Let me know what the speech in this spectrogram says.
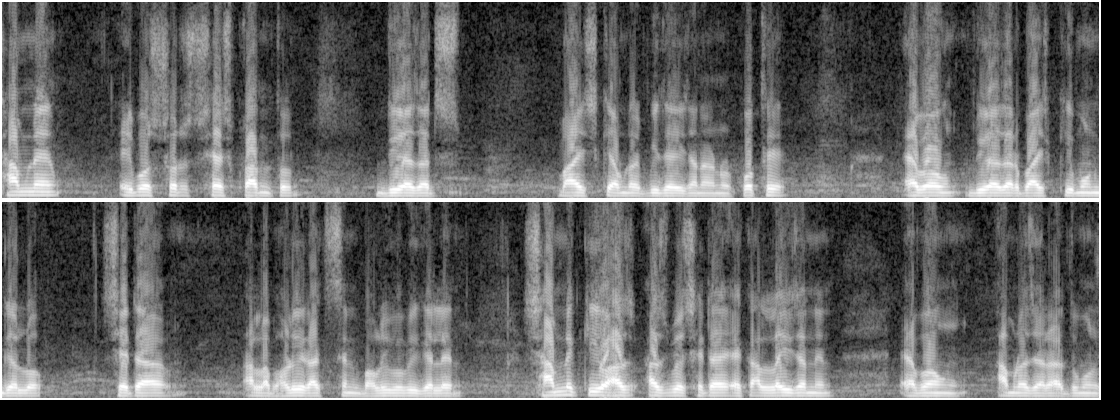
সামনে এই বছর শেষ প্রান্ত দুই হাজার বাইশকে আমরা বিদায় জানানোর পথে এবং দুই হাজার বাইশ কেমন গেল সেটা আল্লাহ ভালোই রাখছেন ভালোইভাবেই গেলেন। সামনে কি আস- আসবে সেটা এক আল্লাহই জানেন এবং আমরা যারা দুমন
